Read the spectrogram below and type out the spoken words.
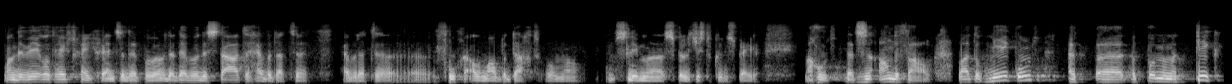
Want de wereld heeft geen grenzen. Dat hebben, we, dat hebben we- de staten hebben dat, eh, hebben dat eh, eh, vroeger allemaal bedacht om, om slimme spelletjes te kunnen spelen. Maar goed, dat is een ander verhaal. Waar het op neerkomt, het, het problematiek,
